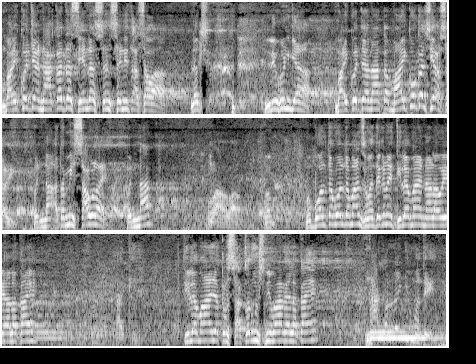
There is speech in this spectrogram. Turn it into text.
बायकोच्या नाकाचा सेंडा सणसणीत असावा. लक्ष लिहून घ्या. बायकोच्या नाका बायको कशी असावी? पण ना आता मी सावळा आहे पण नाक वा वा. मग मग बोलता बोलता माणसं म्हणते का नाही तिला माझ्या नळावं याला काय? की? तिला माझ्याकडे साखर उष्णी मागायला काय? नाकाला किंमत आहे.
